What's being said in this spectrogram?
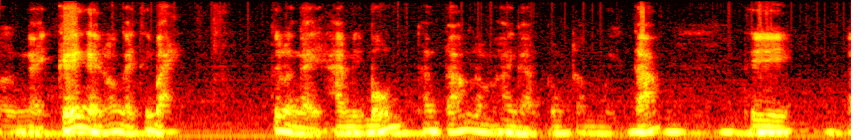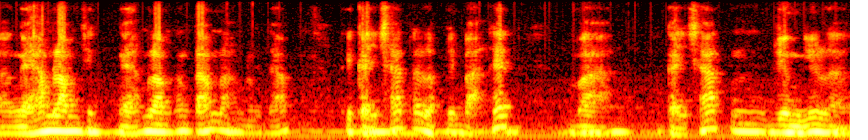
ờ, ngày kế ngày đó ngày thứ bảy tức là ngày 24 tháng 8 năm 2018 thì à, ngày 25 chứ ngày 25 tháng 8 năm 2018 thì cảnh sát đã lập biên bản hết. Và cảnh sát dường như là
